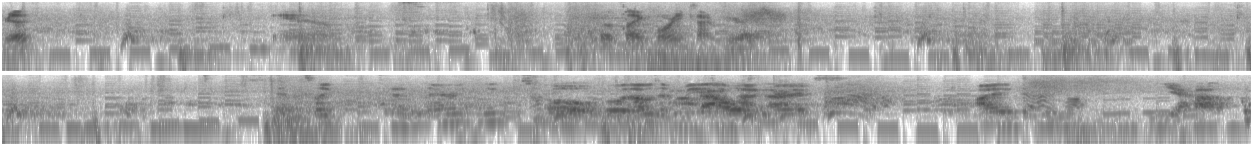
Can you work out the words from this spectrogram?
Really? Damn. So it's like morning time for you, right? it's like 10 there, I think. Oh. oh that was amazing. That was nice. I did not Yeah.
